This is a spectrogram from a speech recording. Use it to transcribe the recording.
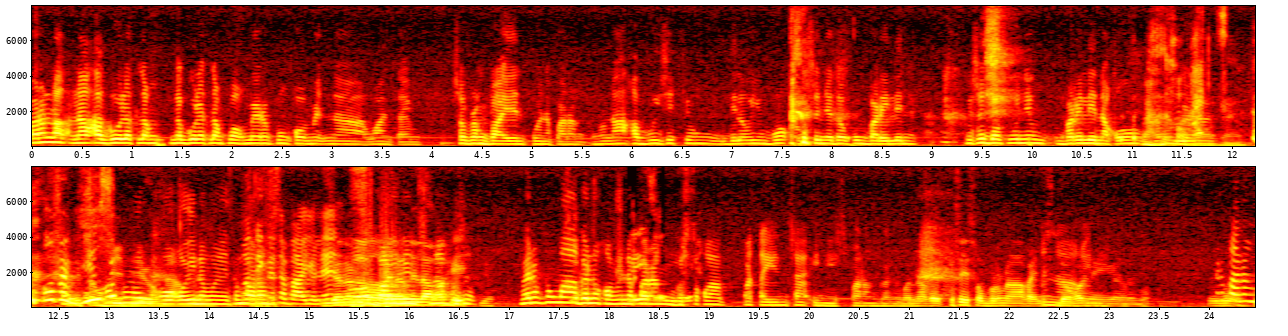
Parang na, nakagulat lang, nagulat lang po ako, meron pong comment na one time, sobrang violent po na parang, ano, nakakabuisit yung dilaw yung buhok. Gusto niya daw pong barilin. Gusto daw po niya barilin ako. Ano. Overview. Ko, okay naman ito. Tumating Parang, ka sa violence. Ganun oh, na, violence na. Gusto, Meron pong mga ganun kami na parang gusto ko patayin sa inis, parang ganun. Manakit kasi sobrang nakakainis daw kami. Ganun. Pero parang,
